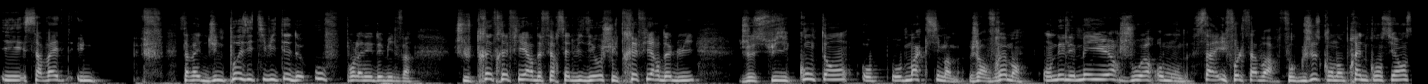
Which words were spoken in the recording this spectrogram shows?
et ça va être une ça va être d'une positivité de ouf pour l'année 2020. Je suis très très fier de faire cette vidéo, je suis très fier de lui. Je suis content au, maximum. Genre vraiment, on est les meilleurs joueurs au monde. Ça, il faut le savoir. Il faut juste qu'on en prenne conscience,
